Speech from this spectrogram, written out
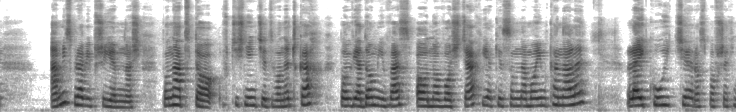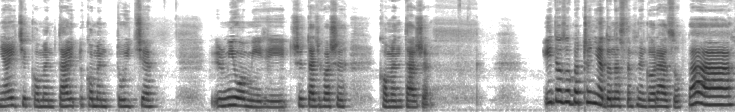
a mi sprawi przyjemność. Ponadto wciśnięcie dzwoneczka powiadomi Was o nowościach, jakie są na moim kanale. Lajkujcie, rozpowszechniajcie, komentujcie. Miło mi czytać Wasze komentarze. I do zobaczenia do następnego razu. Pa!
